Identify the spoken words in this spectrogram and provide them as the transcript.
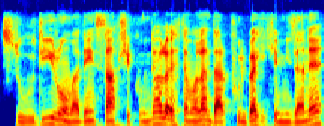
سودی رو اومده این سهم شکونده. حالا احتمالا در پولبکی که می‌زنه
